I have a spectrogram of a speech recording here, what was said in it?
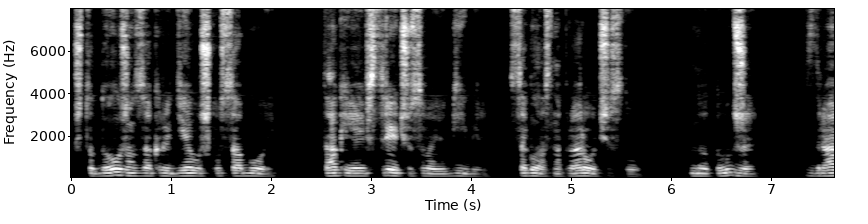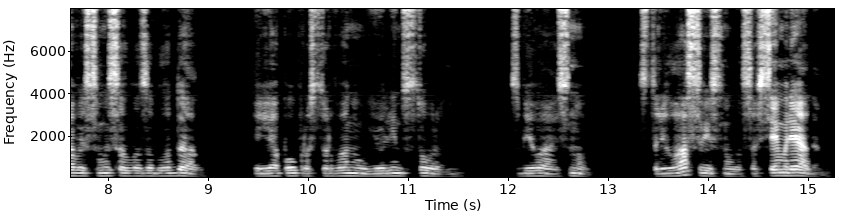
что должен закрыть девушку собой. Так я и встречу свою гибель согласно пророчеству. Но тут же здравый смысл возобладал, и я попросту рванул Йолин в сторону, сбивая с ног. Стрела свистнула совсем рядом,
